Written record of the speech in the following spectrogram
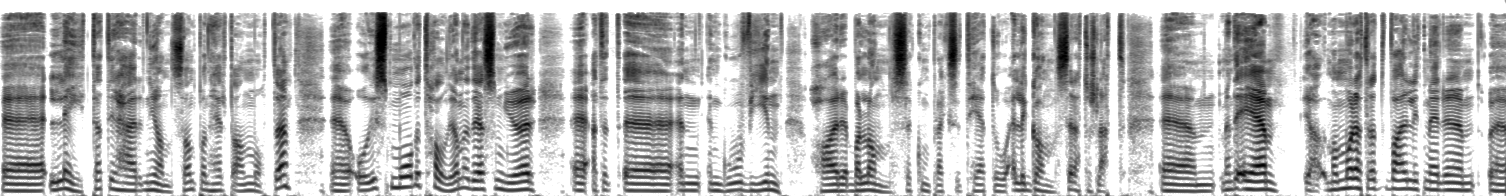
eh, lete etter de her nyansene på en helt annen måte. Eh, og de små detaljene er det som gjør eh, at et, en, en, god vin har balanse, kompleksitet og eleganse, rett og slett. men det er ja, man må rett og slett være litt mer uh,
